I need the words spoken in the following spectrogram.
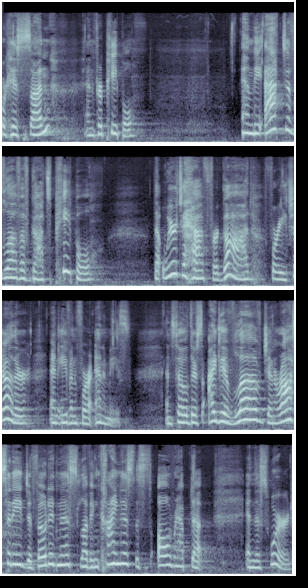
for his son and for people. And the active love of God's people that we're to have for God, for each other, and even for our enemies. And so this idea of love, generosity, devotedness, loving kindness, this is all wrapped up in this word.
